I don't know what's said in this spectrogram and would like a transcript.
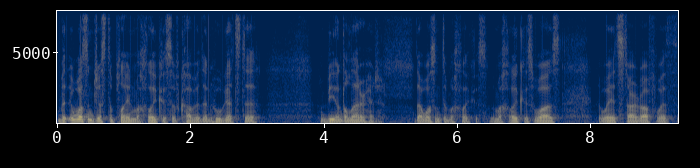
but it wasn't just a plain machlekes of kavod and who gets to be on the letterhead. That wasn't the machlekes. The machlekes was the way it started off with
